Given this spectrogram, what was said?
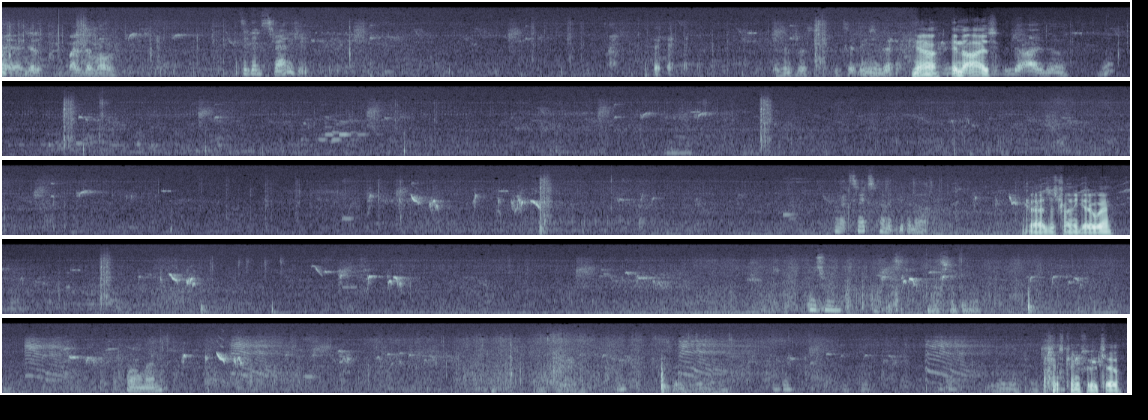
Oh, Yeah, just bite the mouth. it's a good strategy. It's interesting. It's hitting you there. Yeah, in the eyes. In the eyes, yeah. That snake's kind of given up. Yeah, it's just trying to get away. What's wrong? That's something like Wrong lens. Just going for the tail.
